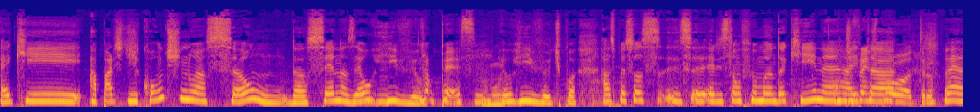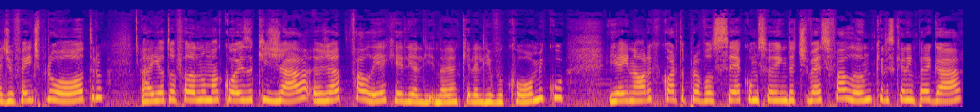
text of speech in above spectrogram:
é que a parte de continuação das cenas é horrível. Péssimo. Muito. É horrível. Tipo, as pessoas, eles estão filmando aqui, né? Um de aí frente tá- pro outro. É, de frente pro outro. Aí eu tô falando uma coisa que já eu já falei aquele ali, né, aquele livro cômico. E aí na hora que corta pra você é como se eu ainda estivesse falando que eles querem pregar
